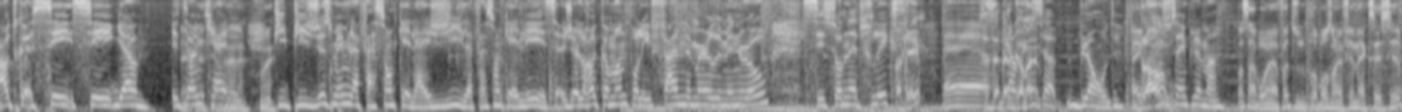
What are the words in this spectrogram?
en tout cas, c'est, c'est, regarde, It's C'est uncanny. ouais. Puis, puis juste même la façon qu'elle agit, la façon qu'elle est. Je le recommande pour les fans de Marilyn Monroe. C'est sur Netflix. OK. Euh, Ça s'appelle comment? ça. Blonde. Blonde? Tout simplement. Ça, c'est la première fois que tu nous proposes un film accessible.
